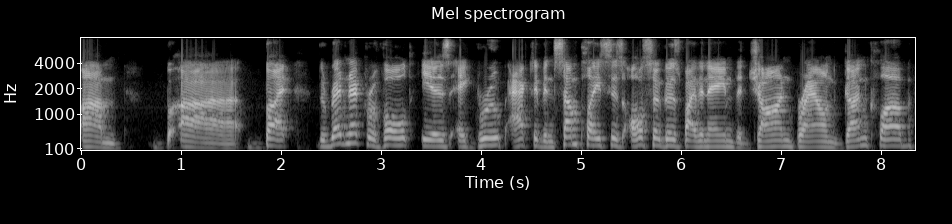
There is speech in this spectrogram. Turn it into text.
Um, uh, but the Redneck Revolt is a group active in some places, also goes by the name the John Brown Gun Club.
